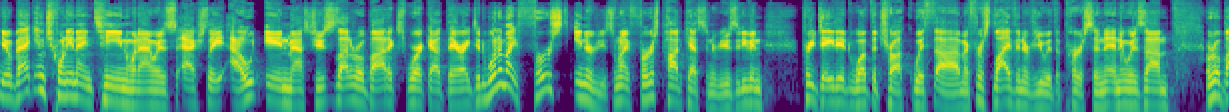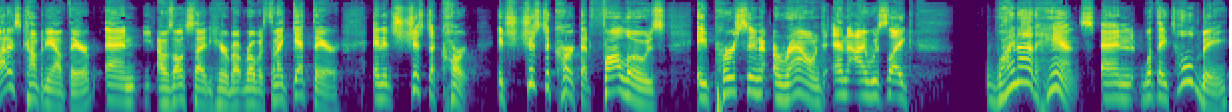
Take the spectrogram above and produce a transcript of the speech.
you know, back in 2019, when I was actually out in Massachusetts, a lot of robotics work out there. I did one of my first interviews, one of my first podcast interviews. It even predated What the Truck with uh, my first live interview with the person. And it was um, a robotics company out there. And I was all excited to hear about robots. Then I get there, and it's just a cart. It's just a cart that follows a person around. And I was like, why not hands? And what they told me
